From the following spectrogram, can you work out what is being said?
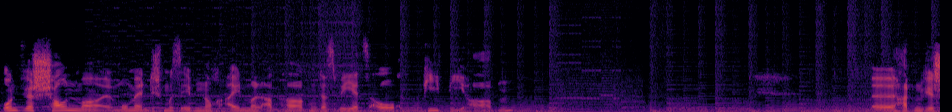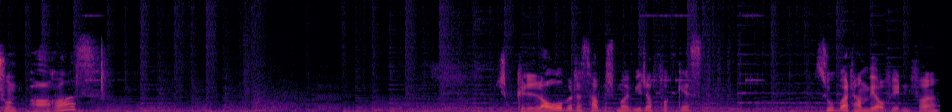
Und wir schauen mal. Moment, ich muss eben noch einmal abhaken, dass wir jetzt auch Pipi haben. Äh, hatten wir schon Paras? Ich glaube, das habe ich mal wieder vergessen. Zubat haben wir auf jeden Fall.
